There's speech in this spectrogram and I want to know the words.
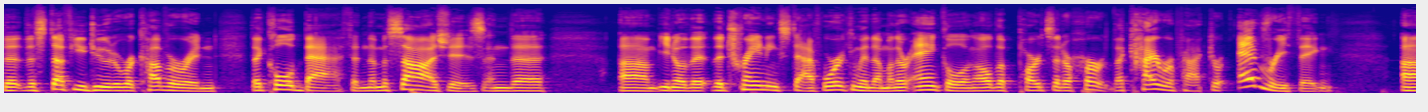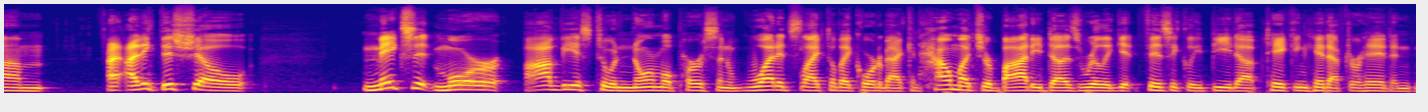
the, the stuff you do to recover and the cold bath and the massages and the um, you know, the, the training staff working with them on their ankle and all the parts that are hurt, the chiropractor, everything. Um, I, I think this show makes it more obvious to a normal person what it's like to play quarterback and how much your body does really get physically beat up, taking hit after hit and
